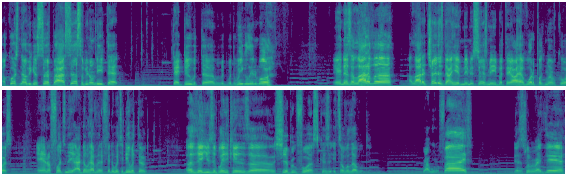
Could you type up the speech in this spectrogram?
Of course, now we can surf by ourselves, so we don't need that that dude with the with, with the Wingull anymore. And there's a lot of uh a lot of trainers down here memory serves me, but they all have water Pokemon, of course. And unfortunately, I don't have an effective way to deal with them other than using Blaziken's uh, sheer brute force because it's over leveled. Route 105. There's a swimmer right there.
